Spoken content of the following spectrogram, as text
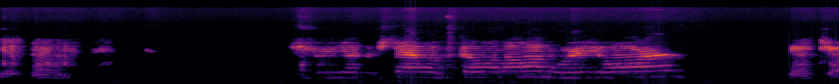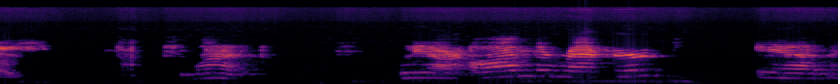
Yes, ma'am. Sure you understand what's going on, where you are? Yes, Judge. Right. We are on the record in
